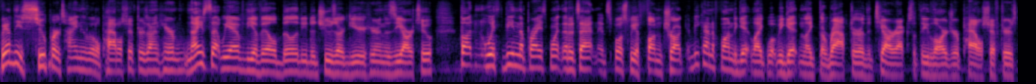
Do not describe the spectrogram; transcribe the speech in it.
We have these super tiny little paddle shifters on here. Nice that we have the availability to choose our gear here in the ZR2, but with being the price point that it's at, and it's supposed to be a fun truck, it'd be kind of fun to get like what we get in like the Raptor or the TRX with the larger paddle shifters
